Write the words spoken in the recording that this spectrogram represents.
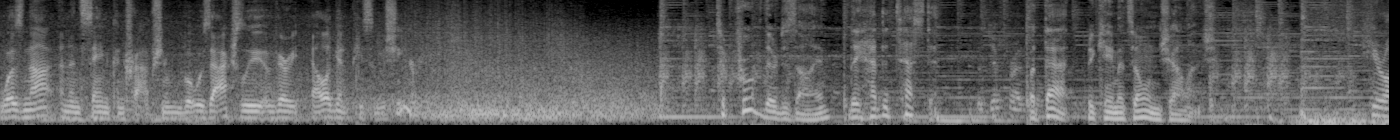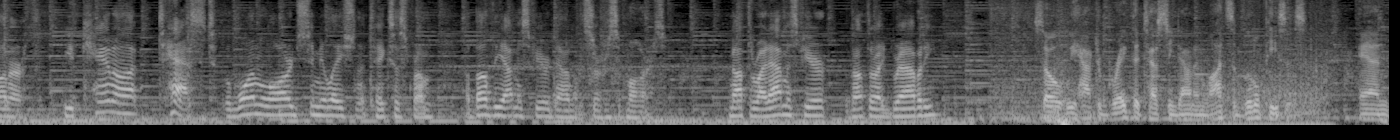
was not an insane contraption, but was actually a very elegant piece of machinery. To prove their design, they had to test it. But that became its own challenge. Here on Earth, you cannot test the one large simulation that takes us from above the atmosphere down to the surface of Mars. Not the right atmosphere, not the right gravity. So we have to break the testing down in lots of little pieces. And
